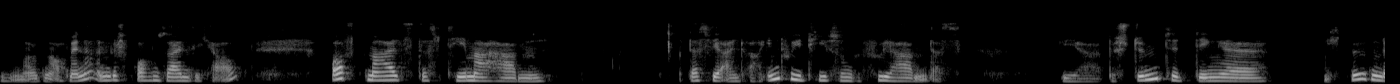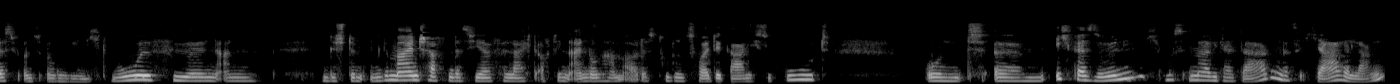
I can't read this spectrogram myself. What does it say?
mögen auch Männer angesprochen sein, sicher auch, oftmals das Thema haben, dass wir einfach intuitiv so ein Gefühl haben, dass wir bestimmte Dinge nicht mögen, dass wir uns irgendwie nicht wohlfühlen an in bestimmten Gemeinschaften, dass wir vielleicht auch den Eindruck haben, oh, das tut uns heute gar nicht so gut und ähm, ich persönlich muss immer wieder sagen, dass ich jahrelang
